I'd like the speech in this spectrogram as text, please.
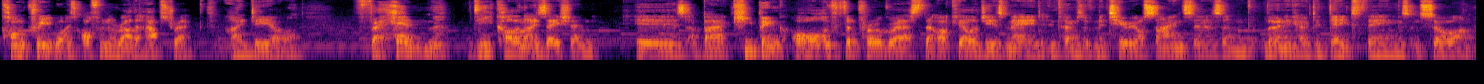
concrete what is often a rather abstract ideal. For him, decolonization is about keeping all of the progress that archaeology has made in terms of material sciences and learning how to date things and so on,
